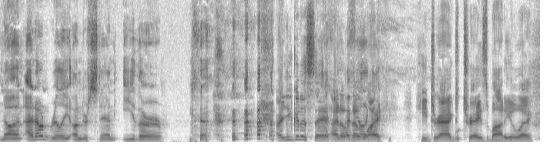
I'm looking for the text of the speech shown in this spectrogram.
No, and I don't really understand either. Are you gonna say I don't I know like why I- he dragged Trey's body away?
